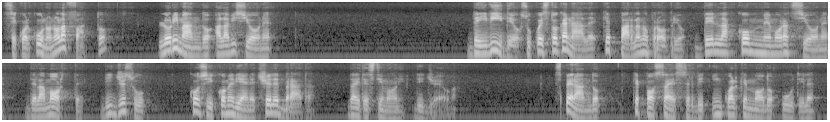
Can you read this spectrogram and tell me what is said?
se qualcuno non l'ha fatto, lo rimando alla visione dei video su questo canale che parlano proprio della commemorazione della morte di Gesù così come viene celebrata dai testimoni di Geova sperando che possa esservi in qualche modo utile.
